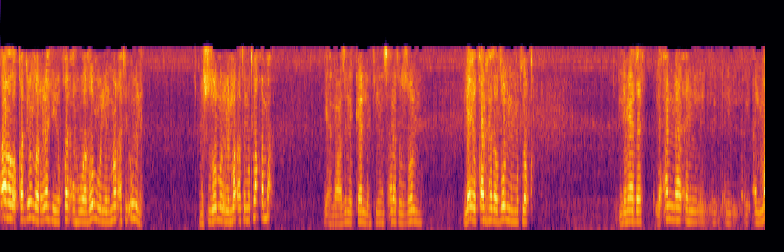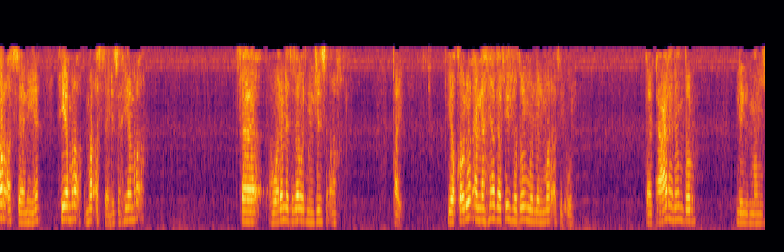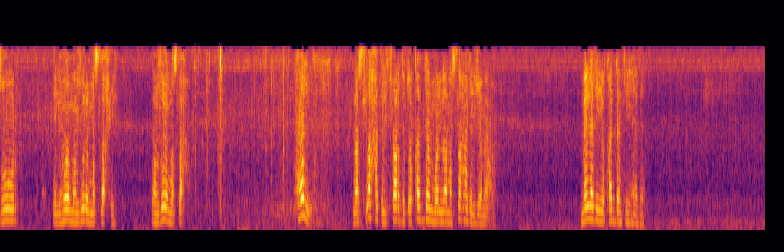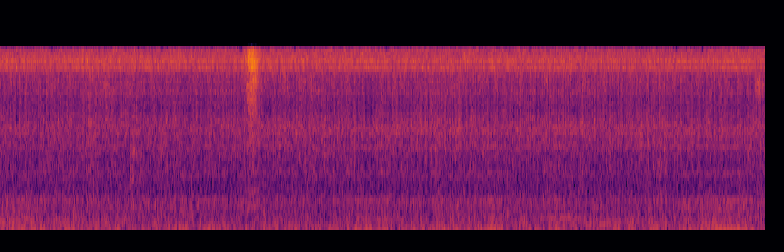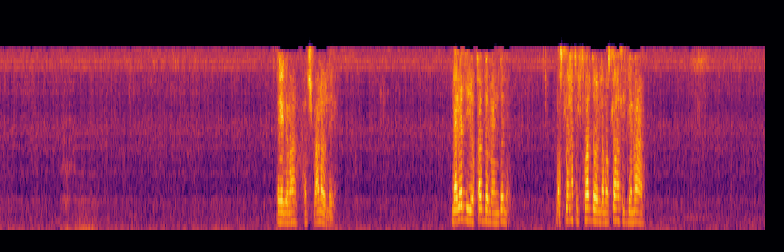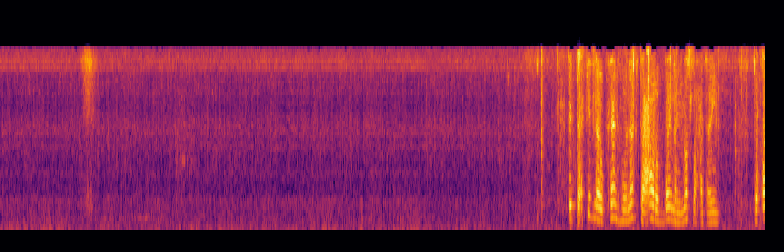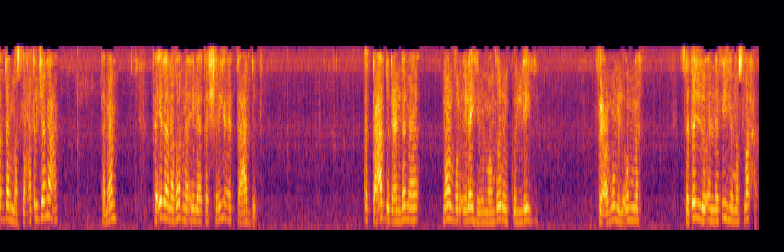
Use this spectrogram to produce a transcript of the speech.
آه قد ينظر له يقال أن هو ظلم للمرأة الأولى. مش ظلم للمرأة مطلقا بقى. يعني لو عايزين نتكلم في مسألة الظلم لا يقال هذا ظلم مطلقا لماذا؟ لأن المرأة الثانية هي امرأة المرأة الثالثة هي امرأة. فهو لم يتزوج من جنس آخر. طيب. يقولون أن هذا فيه ظلم للمرأة الأولى. طيب تعالى ننظر للمنظور اللي هو المنظور المصلحي. منظور المصلحة. هل مصلحة الفرد تقدم ولا مصلحة الجماعة؟ ما الذي يقدم في هذا؟ إيه يا جماعة محدش معنا ولا إيه؟ ما الذي يقدم عندنا؟ مصلحة الفرد ولا مصلحة الجماعة؟ بالتأكيد لو كان هناك تعارض بين المصلحتين تقدم مصلحة الجماعة. تمام؟ فإذا نظرنا إلى تشريع التعدد التعدد عندما ننظر إليه من منظور كلي في عموم الأمة ستجد أن فيه مصلحة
